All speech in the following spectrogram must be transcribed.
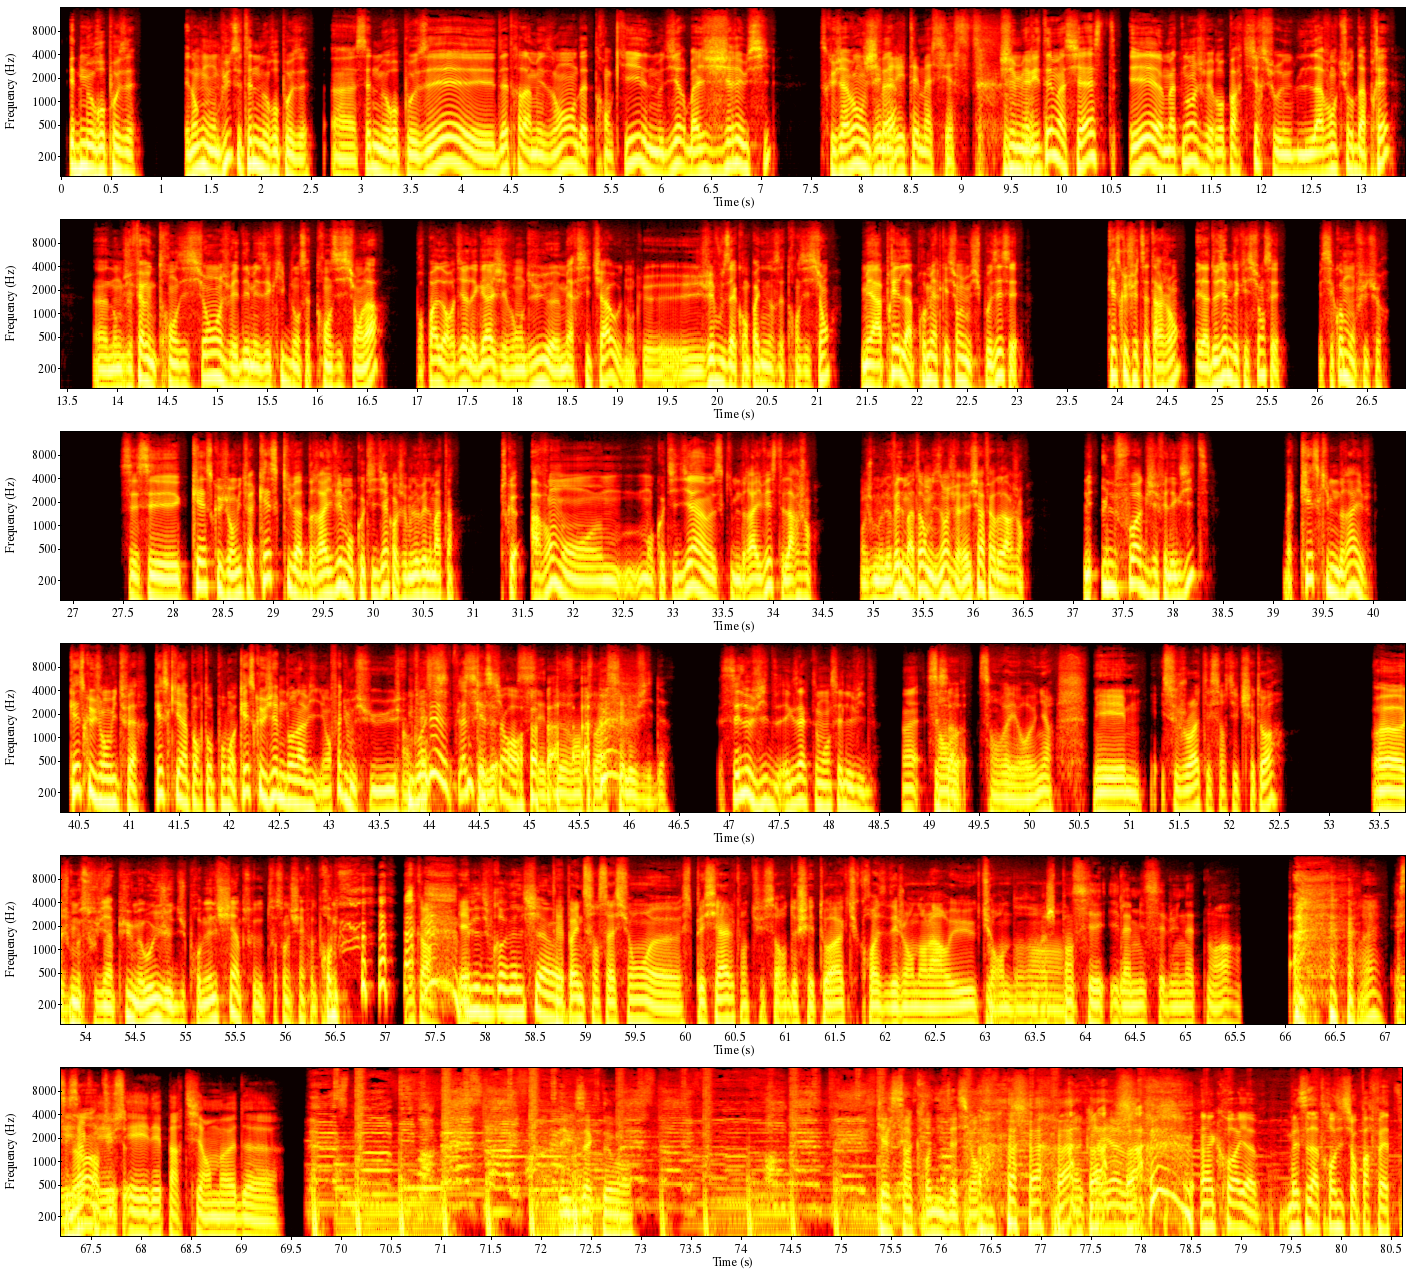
et de me reposer. Et donc, mon but, c'était de me reposer. Euh, c'est de me reposer et d'être à la maison, d'être tranquille et de me dire, bah, j'ai réussi. Ce que j'avais envie de J'ai faire. mérité ma sieste. J'ai mérité ma sieste et euh, maintenant je vais repartir sur une- l'aventure d'après. Euh, donc je vais faire une transition, je vais aider mes équipes dans cette transition-là pour pas leur dire les gars j'ai vendu, euh, merci, ciao. Donc euh, je vais vous accompagner dans cette transition. Mais après la première question que je me suis posée c'est qu'est-ce que je fais de cet argent? Et la deuxième des questions c'est mais c'est quoi mon futur? C'est c'est qu'est-ce que j'ai envie de faire? Qu'est-ce qui va driver mon quotidien quand je vais me lever le matin? Parce que avant mon, mon quotidien, ce qui me drivait c'était l'argent. Donc je me levais le matin en me disant je vais réussir à faire de l'argent. Mais une fois que j'ai fait l'exit, bah, qu'est-ce qui me drive? Qu'est-ce que j'ai envie de faire? Qu'est-ce qui est important pour moi? Qu'est-ce que j'aime dans la vie? Et en fait, je me suis posé plein de questions. C'est devant toi, c'est le vide. C'est le vide, exactement, c'est le vide. Ouais, Ça, on ça. va- ça, on va y revenir. Mais ce jour-là, t'es sorti de chez toi? Euh, je me souviens plus, mais oui, j'ai dû promener le chien, parce que de toute façon, le chien, il faut le promener. D'accord. J'ai dû promener le chien. ouais. T'avais pas une sensation euh, spéciale quand tu sors de chez toi, que tu croises des gens dans la rue, que tu rentres dans un. Moi, je pense qu'il il a mis ses lunettes noires. Ouais. Et, C'est ça quand et- tu. et il est parti en mode. euh, Exactement. Quelle synchronisation. incroyable. hein. Incroyable. Mais c'est la transition parfaite.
